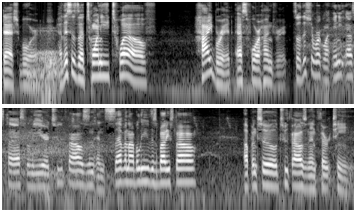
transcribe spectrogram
dashboard. And this is a 2012 hybrid S400. So this should work on any S-Class from the year 2007, I believe, this body style, up until 2013.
